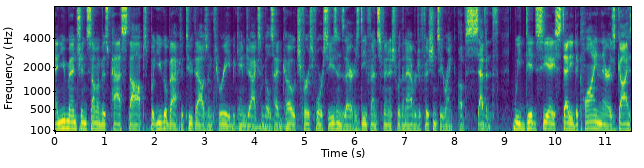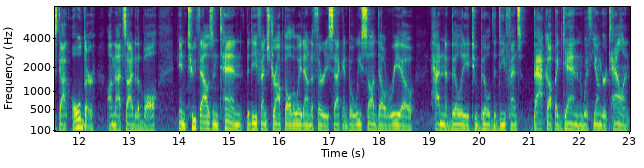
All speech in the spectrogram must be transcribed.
And you mentioned some of his past stops, but you go back to 2003, became Jacksonville's head coach. First four seasons there, his defense finished with an average efficiency rank of seventh. We did see a steady decline there as guys got older on that side of the ball. In 2010, the defense dropped all the way down to 32nd, but we saw Del Rio had an ability to build the defense back up again with younger talent.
